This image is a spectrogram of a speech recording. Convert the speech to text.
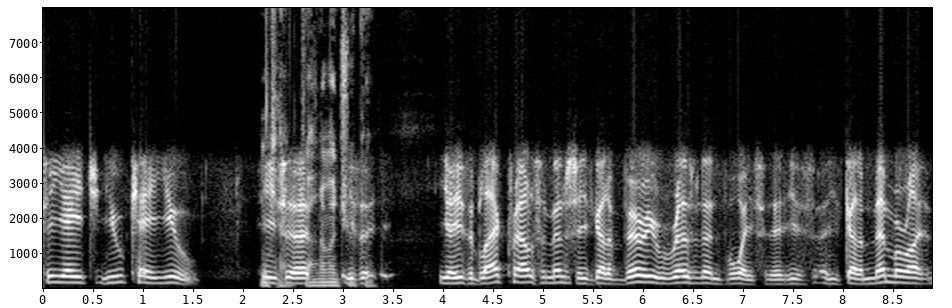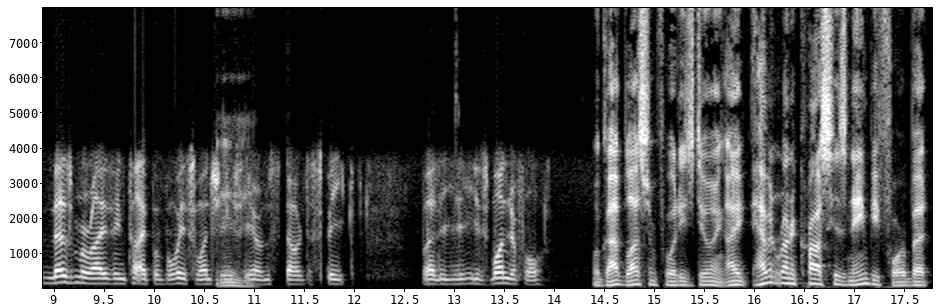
C H U K U. He's a he's a yeah he's a black Protestant minister. He's got a very resonant voice. He's he's got a memori- mesmerizing type of voice once you Mm. hear him start to speak. But he, he's wonderful. Well, God bless him for what he's doing. I haven't run across his name before, but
